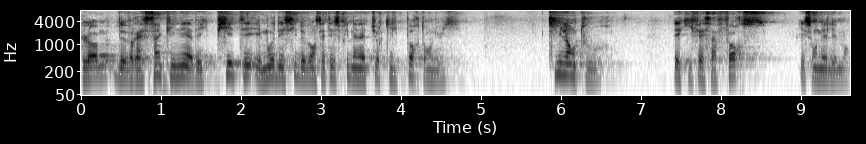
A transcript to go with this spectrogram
L'homme devrait s'incliner avec piété et modestie devant cet esprit de la nature qu'il porte en lui, qui l'entoure et qui fait sa force et son élément.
